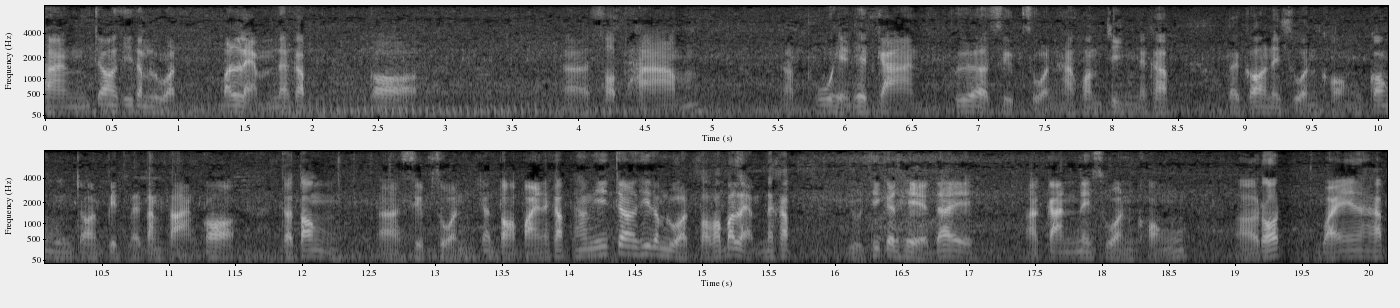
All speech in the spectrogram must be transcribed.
ทางเจ้าที่ตำรวจบ้านแหลมนะครับ ก็สอบถามผู้เห็นเหตุการณ์เพื่อสืบสวนหาความจริงนะครับ แล้วก็ในส่วนของกล้องวงจรปิดอะไรต่างๆ ก็จะต้องอสืบสวนกันต่อไปนะครับทั้งนี้เจ้าหน้าที่ตำรวจสพบ้านแหลมนะครับอยู่ที่เกิดเหตุได้อากันในส่วนของอรถไว้นะครับ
